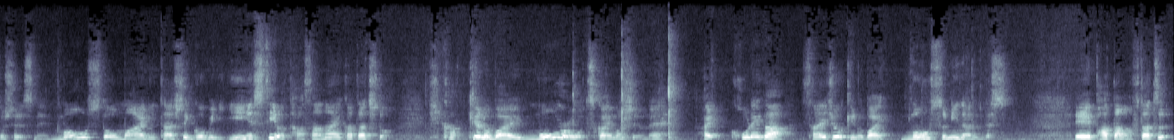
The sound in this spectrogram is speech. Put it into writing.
そしてですね、most を前に足して語尾に est は足さない形と。非角形の場合、more を使いましたよね。はい。これが最上級の場合、most になるんです。えー、パターン2つ。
